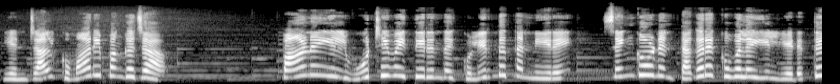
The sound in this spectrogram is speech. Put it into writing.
என்றாள் குமாரி பங்கஜா. பானையில் ஊற்றி வைத்திருந்த குளிர்ந்த தண்ணீரை செங்கோடன் தகர குவளையில் எடுத்து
